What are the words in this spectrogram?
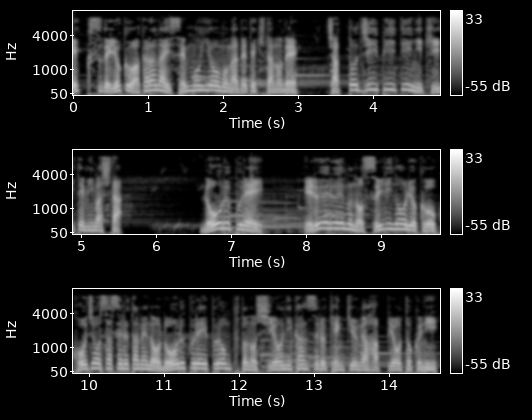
X でよくわからない専門用語が出てきたので、チャット GPT に聞いてみました。ロールプレイ。LLM の推理能力を向上させるためのロールプレイプロンプトの使用に関する研究が発表特に、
